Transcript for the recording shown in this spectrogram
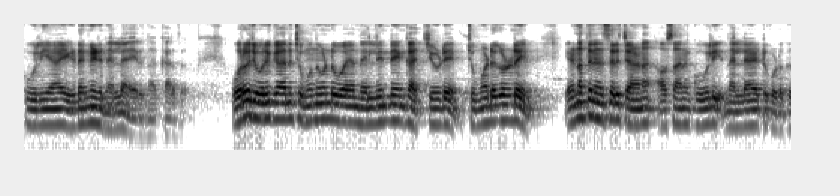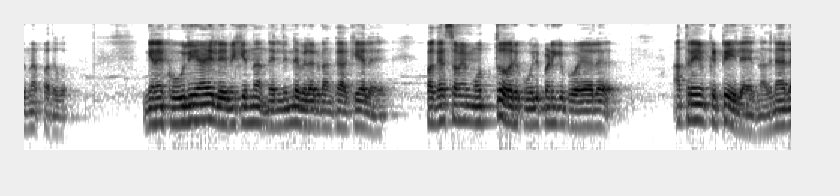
കൂലിയായ ഇടങ്ങഴി നെല്ലായിരുന്നു അക്കാലത്ത്. ഓരോ ജോലിക്കാരനും ചുമന്നുകൊണ്ട് പോയ നെല്ലിന്റെയും കച്ചിയുടെയും ചുമടുകളുടെയും എണ്ണത്തിനനുസരിച്ചാണ് അവസാനം കൂലി നെല്ലായിട്ട് കൊടുക്കുന്ന പതിവ്. ഇങ്ങനെ കൂലിയായി ലഭിക്കുന്ന നെല്ലിന്റെ വില കണക്കാക്കിയാൽ പകൽ സമയം മൊത്തം ഒരു കൂലിപ്പണിക്ക് പോയാൽ അത്രയും കിട്ടുകയില്ലായിരുന്നു അതിനാൽ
